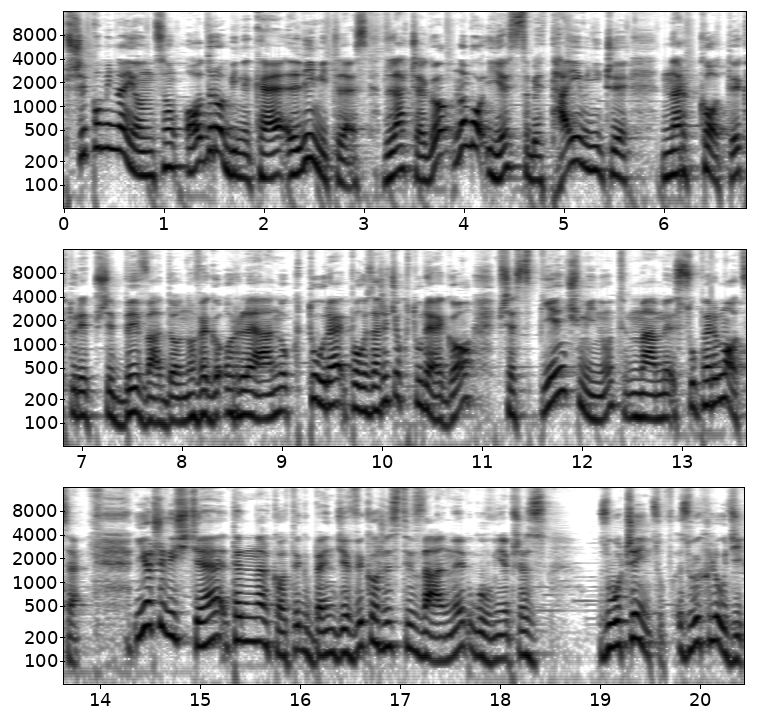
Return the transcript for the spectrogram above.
przypominającą odrobinkę Limitless. Dlaczego? No bo jest sobie tajemniczy narkotyk, który który przybywa do Nowego Orleanu, które, po zażyciu którego przez 5 minut mamy supermoce. I oczywiście ten narkotyk będzie wykorzystywany głównie przez złoczyńców, złych ludzi,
